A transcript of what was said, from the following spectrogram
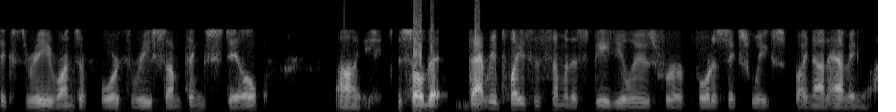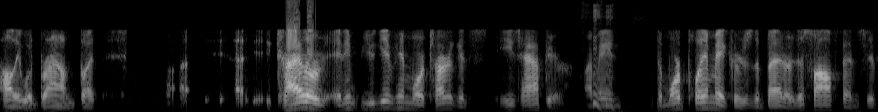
six three. He runs a four three something still. Uh, so that that replaces some of the speed you lose for four to six weeks by not having Hollywood Brown. But uh, Kyler, any, you give him more targets, he's happier. I mean, the more playmakers, the better. This offense, if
